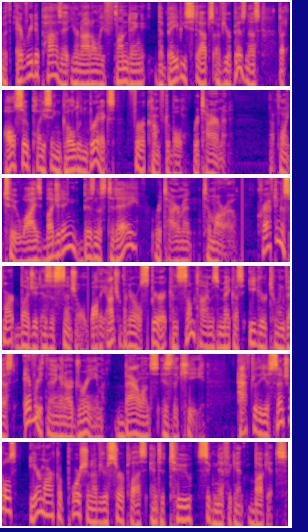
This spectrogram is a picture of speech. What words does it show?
With every deposit, you're not only funding the baby steps of your business, but also placing golden bricks for a comfortable retirement. Now, point two wise budgeting, business today, retirement tomorrow. Crafting a smart budget is essential. While the entrepreneurial spirit can sometimes make us eager to invest everything in our dream, balance is the key. After the essentials, earmark a portion of your surplus into two significant buckets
